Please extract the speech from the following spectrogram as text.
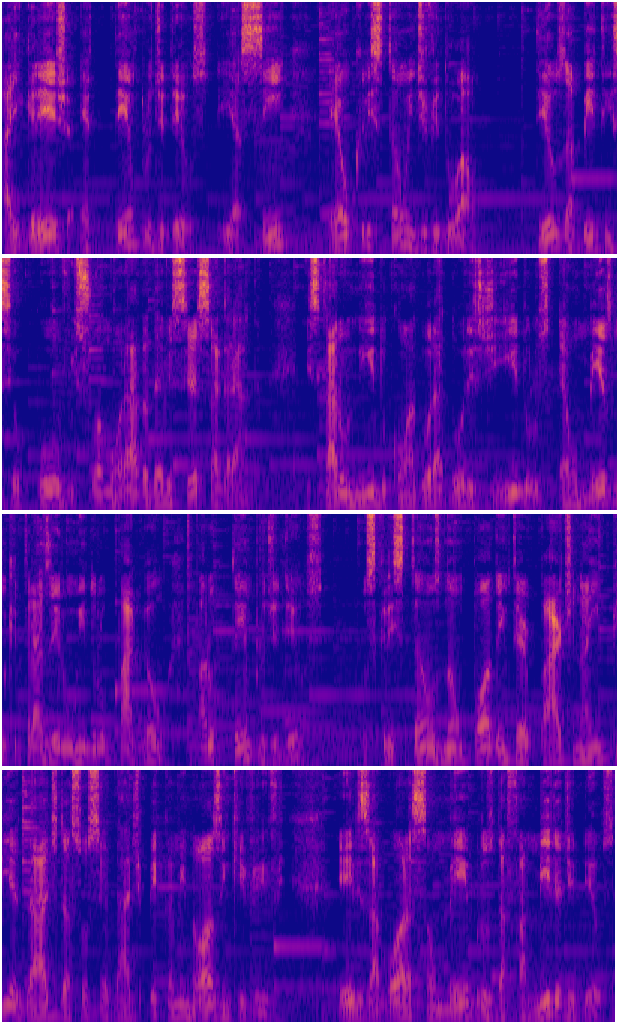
A igreja é templo de Deus e assim é o cristão individual. Deus habita em seu povo e sua morada deve ser sagrada. Estar unido com adoradores de ídolos é o mesmo que trazer um ídolo pagão para o templo de Deus. Os cristãos não podem ter parte na impiedade da sociedade pecaminosa em que vive. Eles agora são membros da família de Deus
